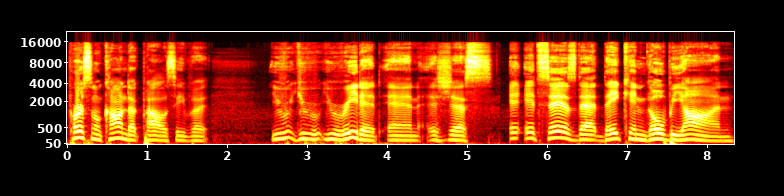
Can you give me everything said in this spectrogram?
personal conduct policy, but you you you read it and it's just it, it says that they can go beyond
